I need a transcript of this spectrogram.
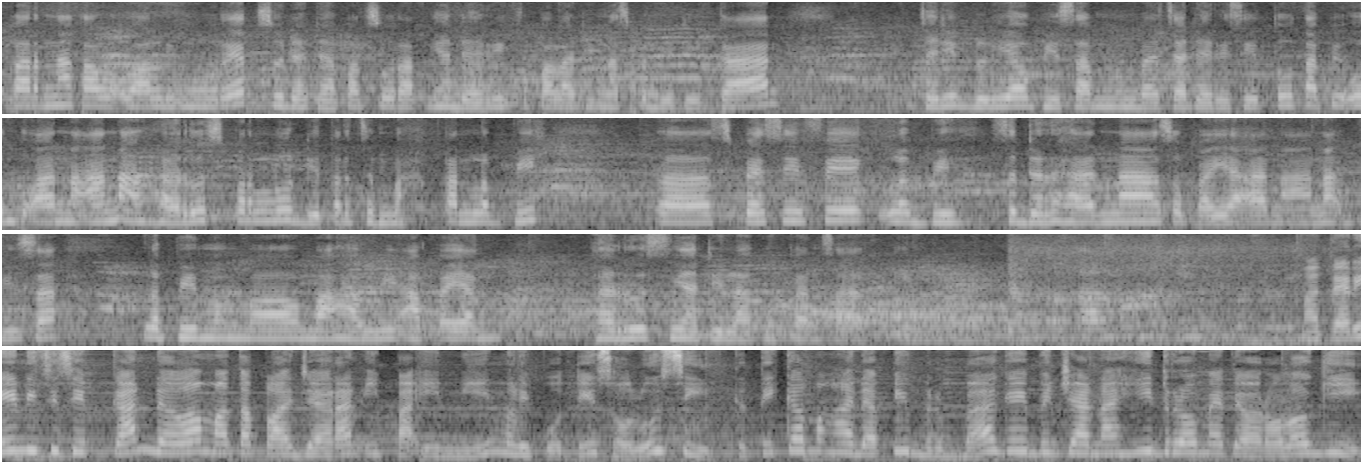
karena kalau wali murid sudah dapat suratnya dari Kepala Dinas Pendidikan, jadi beliau bisa membaca dari situ. Tapi untuk anak-anak harus perlu diterjemahkan lebih uh, spesifik, lebih sederhana supaya anak-anak bisa lebih memahami apa yang harusnya dilakukan saat ini. Materi yang disisipkan dalam mata pelajaran IPA ini meliputi solusi ketika menghadapi berbagai bencana hidrometeorologi.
